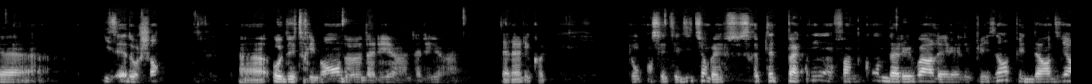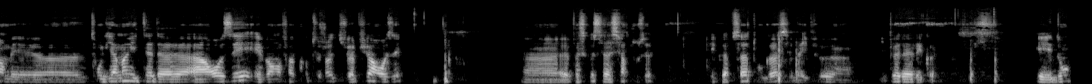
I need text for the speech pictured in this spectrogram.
euh, ils aident au champ, au détriment d'aller d'aller d'aller à l'école. Donc on s'était dit tiens ben, ce serait peut-être pas con en fin de compte d'aller voir les, paysans puis de leur dire mais euh, ton gamin il t'aide à, arroser et ben en fin de compte aujourd'hui tu vas plus arroser euh, parce que ça va se faire tout seul. Et comme ça ton gosse eh ben, il peut il peut aller à l'école. Et donc,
